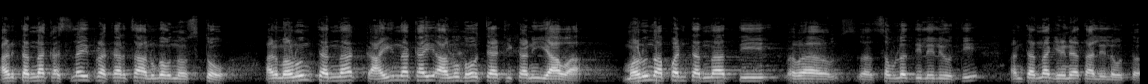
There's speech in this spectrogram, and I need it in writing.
आणि त्यांना कसल्याही प्रकारचा अनुभव नसतो. आणि म्हणून त्यांना काही ना काही अनुभव त्या ठिकाणी यावा. म्हणून आपण त्यांना ती स- सवलत दिलेली होती आणि त्यांना घेण्यात आलेलं होतं.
